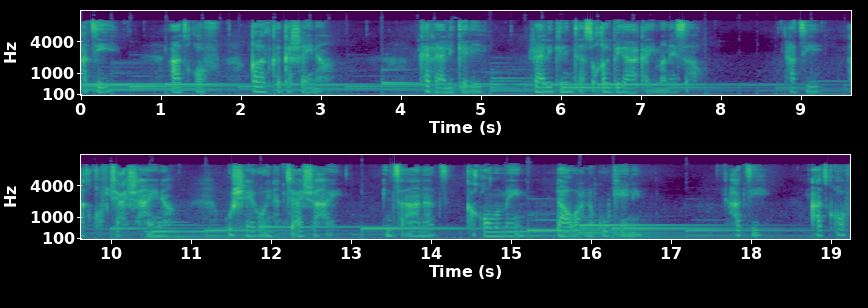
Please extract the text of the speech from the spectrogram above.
Haddii aad qof qalad ka gashayna ka raaligeli raaligelintaasoo qalbigaaga ka imanaysa. Haddii aad qof jeceshahayna u sheego inaad jeceshahay inta aanad ka qoomamayn dhaawacna kuu keenin. Haddii aad qof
